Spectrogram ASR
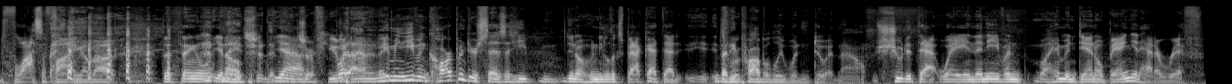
philosophizing about the thing. You know, Nature- the yeah. nature of But, I- humanity. I mean, even Carpenter says that he, you know, when he looks back at that, that he probably wouldn't do it now. shoot it that way. And then even well, him and Dan O'Bannon had a riff.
